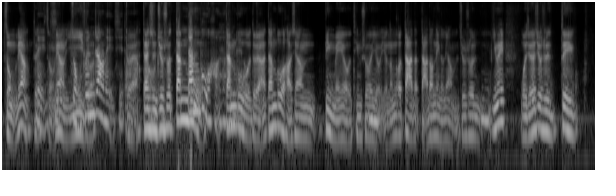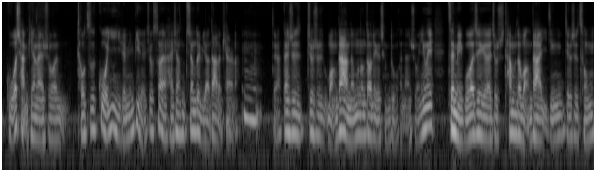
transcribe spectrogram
总量，对总量一总分。账累计大对概，但是哦就是说单部单部好像单部对啊，单部好像并没有听说有有能够大的达到那个量的，就是说，因为我觉得就是对国产片来说，投资过亿人民币的，就算还相相对比较大的片儿了。嗯对啊，但是就是网大能不能到这个程度很难说，因为在美国这个就是他们的网大已经就是从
